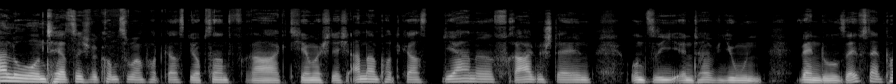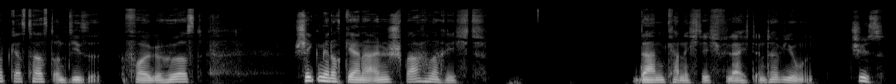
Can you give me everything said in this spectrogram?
Hallo und herzlich willkommen zu meinem Podcast Jobsan fragt. Hier möchte ich anderen Podcasts gerne Fragen stellen und sie interviewen. Wenn du selbst einen Podcast hast und diese Folge hörst, schick mir doch gerne eine Sprachnachricht. Dann kann ich dich vielleicht interviewen. Tschüss.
